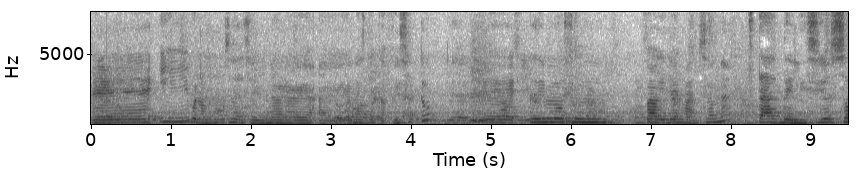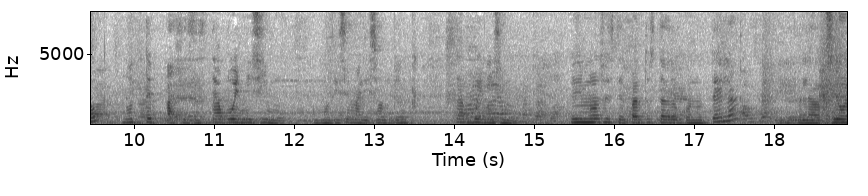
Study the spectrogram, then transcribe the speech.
Eh, y bueno, vamos a desayunar eh, eh, en este cafecito. Eh, pedimos un pie de manzana. Está delicioso. No te pases, está buenísimo. Como dice Marisol Pink. Está buenísimo. Pedimos este pan tostado con Nutella, la opción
